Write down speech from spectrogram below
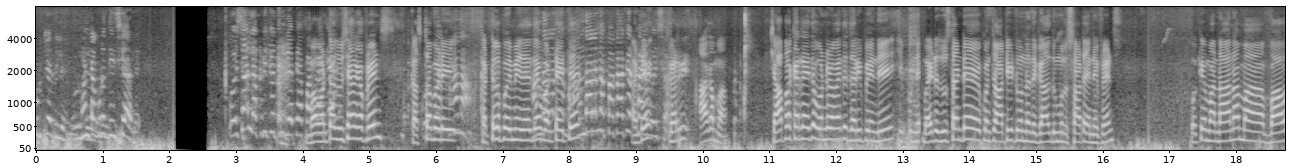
ఉడికేది లేదు. మంట కూడా తీసేయాలి. మా వంట చూశారుగా ఫ్రెండ్స్? కష్టపడి కట్టెల పొయ్యి మీద అయితే వంట అయితే అంటే. కర్రీ ఆగమ్మా. చేపల కర్రీ అయితే వండడం అయితే జరిగిపోయింది. ఇప్పుడు బయట చూస్తుంటే కొంచెం అటు ఇటు ఉన్నది గాలి దుమ్ములు స్టార్ట్ అయినాయి ఫ్రెండ్స్. ఓకే మా నాన్న మా బావ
